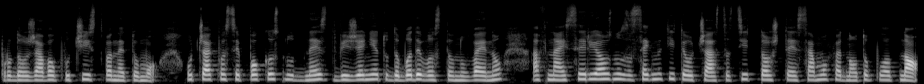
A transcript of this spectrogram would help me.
продължава почистването му. Очаква се по-късно днес движението да бъде възстановено възстановено, а в най-сериозно засегнатите участъци то ще е само в едното платно.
